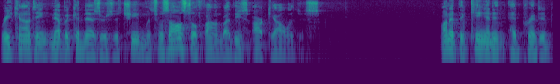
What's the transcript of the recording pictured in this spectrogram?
recounting Nebuchadnezzar's achievements, was also found by these archaeologists. On it, the king had, had printed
